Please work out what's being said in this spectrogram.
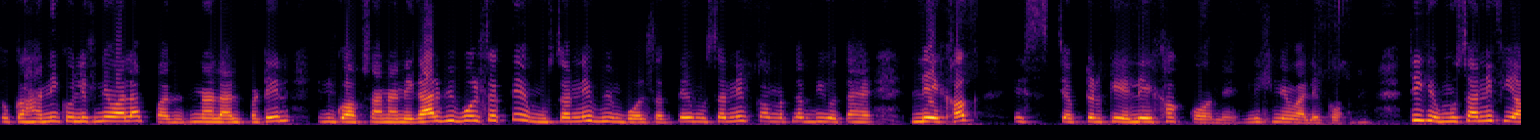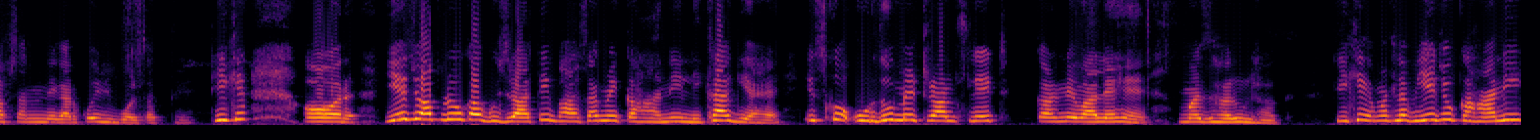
तो कहानी को लिखने वाला पन्ना लाल पटेल, इनको अफसाना निगार भी बोल सकते हैं मुसन्फ़ भी बोल सकते हैं। मुसनफ़ का मतलब भी होता है लेखक। इस चैप्टर के लेखक कौन है? लिखने वाले कौन है? ठीक है मुसनफ़ या अफसाना निगार कोई भी बोल सकते हैं। ठीक है, और ये जो आप लोगों का गुजराती भाषा में कहानी लिखा गया है, इसको उर्दू में ट्रांसलेट करने वाले हैं मजहरुल हक। ठीक है मतलब ये जो कहानी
